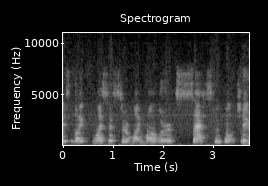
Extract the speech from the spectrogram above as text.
it's like my sister and my mum are obsessed with watching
